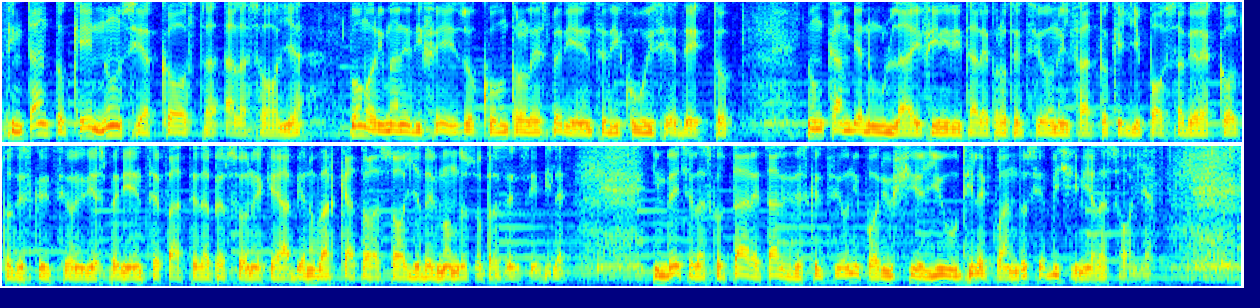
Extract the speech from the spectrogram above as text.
Fintanto che non si accosta alla soglia, l'uomo rimane difeso contro le esperienze di cui si è detto. Non cambia nulla ai fini di tale protezione il fatto che egli possa avere accolto descrizioni di esperienze fatte da persone che abbiano varcato la soglia del mondo soprasensibile. Invece l'ascoltare tali descrizioni può riuscirgli utile quando si avvicini alla soglia.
